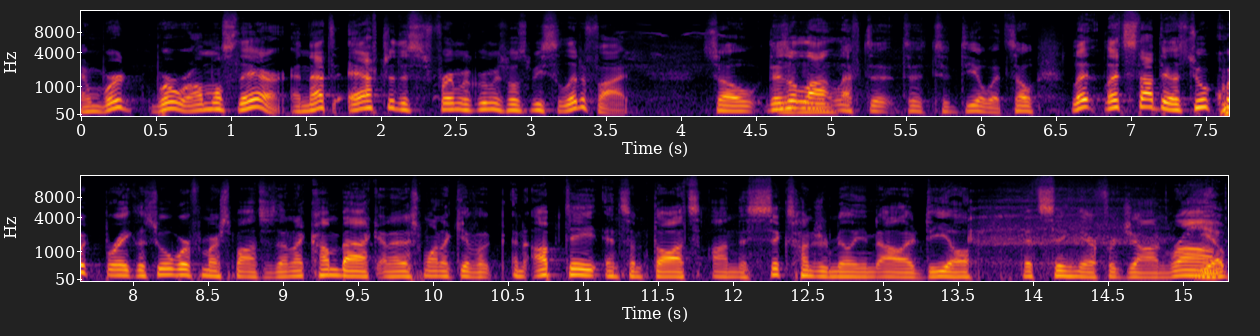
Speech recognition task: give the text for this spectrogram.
and we're we're almost there. And that's after this framework agreement is supposed to be solidified. So there's a lot left to, to, to deal with. So let, let's stop there. Let's do a quick break. Let's do a word from our sponsors. Then I come back and I just want to give a, an update and some thoughts on the $600 million deal that's sitting there for John Rahm. Yep.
